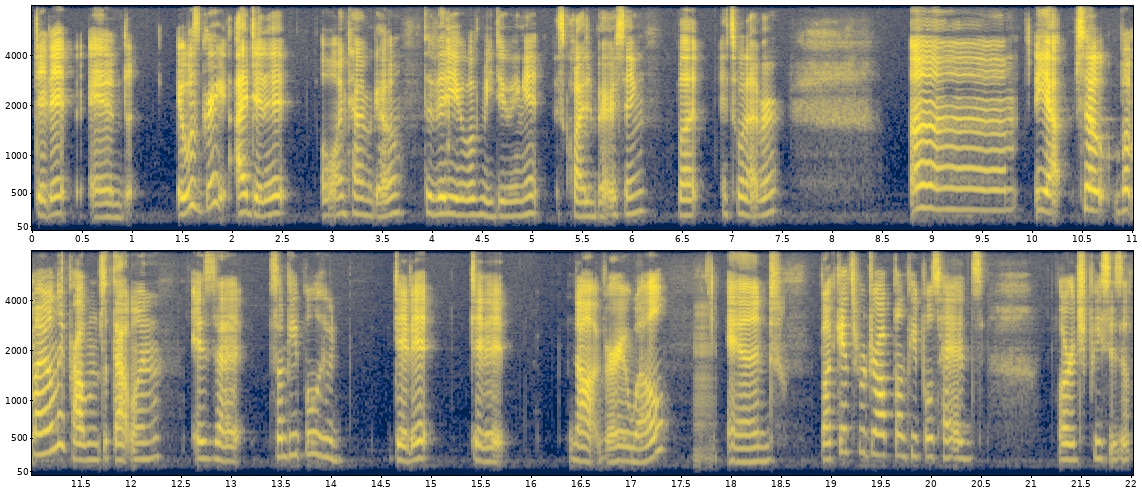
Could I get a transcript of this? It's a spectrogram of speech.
did it, and it was great. I did it a long time ago. The video of me doing it is quite embarrassing, but it's whatever. Um, yeah. So, but my only problems with that one is that some people who did it did it not very well and buckets were dropped on people's heads. Large pieces of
